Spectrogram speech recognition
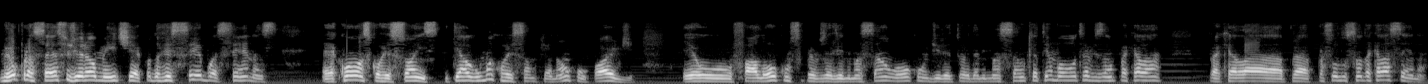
Meu processo geralmente é quando eu recebo as cenas é, com as correções, e tem alguma correção que eu não concorde, eu falo ou com o supervisor de animação ou com o diretor da animação que eu tenho uma outra visão para aquela para aquela para a solução daquela cena.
